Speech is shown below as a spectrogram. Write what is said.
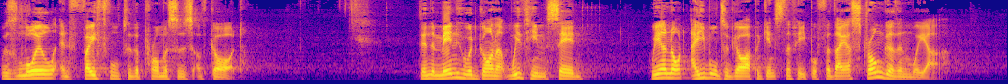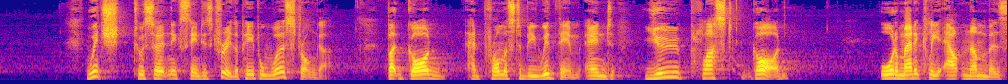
was loyal and faithful to the promises of God. Then the men who had gone up with him said, We are not able to go up against the people, for they are stronger than we are. Which, to a certain extent, is true. The people were stronger, but God had promised to be with them, and you plus God automatically outnumbers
